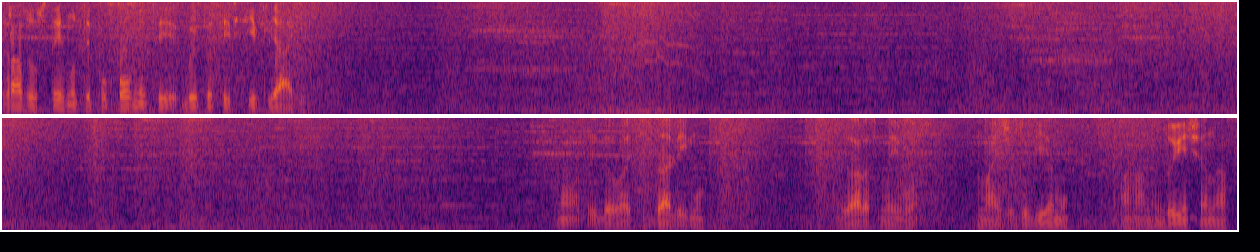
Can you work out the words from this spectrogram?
зразу встигнути поповнити, випити всі фляги. Далі йому. Зараз ми його майже доб'ємо. Ага, ну до іншого нас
